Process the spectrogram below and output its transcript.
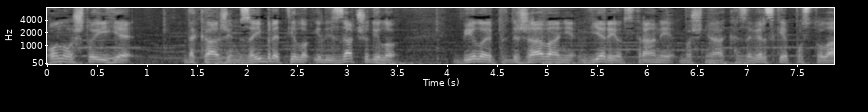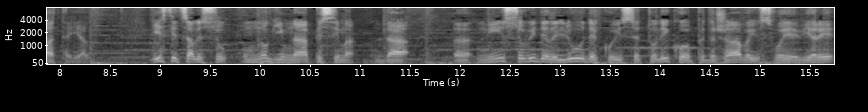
ono što ih je, da kažem, zaibretilo ili začudilo, bilo je pridržavanje vjere od strane Bošnjaka za vjerske postulate. Jel? Isticali su u mnogim napisima da e, nisu vidjeli ljude koji se toliko pridržavaju svoje vjere,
